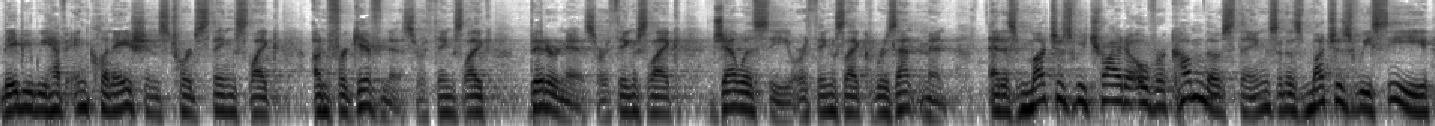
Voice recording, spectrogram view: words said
maybe we have inclinations towards things like unforgiveness, or things like bitterness, or things like jealousy, or things like resentment. And as much as we try to overcome those things, and as much as we see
